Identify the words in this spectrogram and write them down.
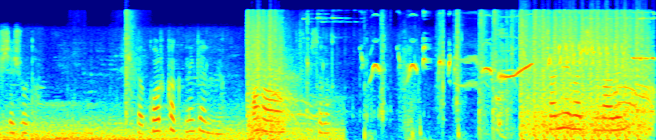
İşte şurada. Ya korkak ne gelmiyor? Aha selam. Sen niye kaçtın abi?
